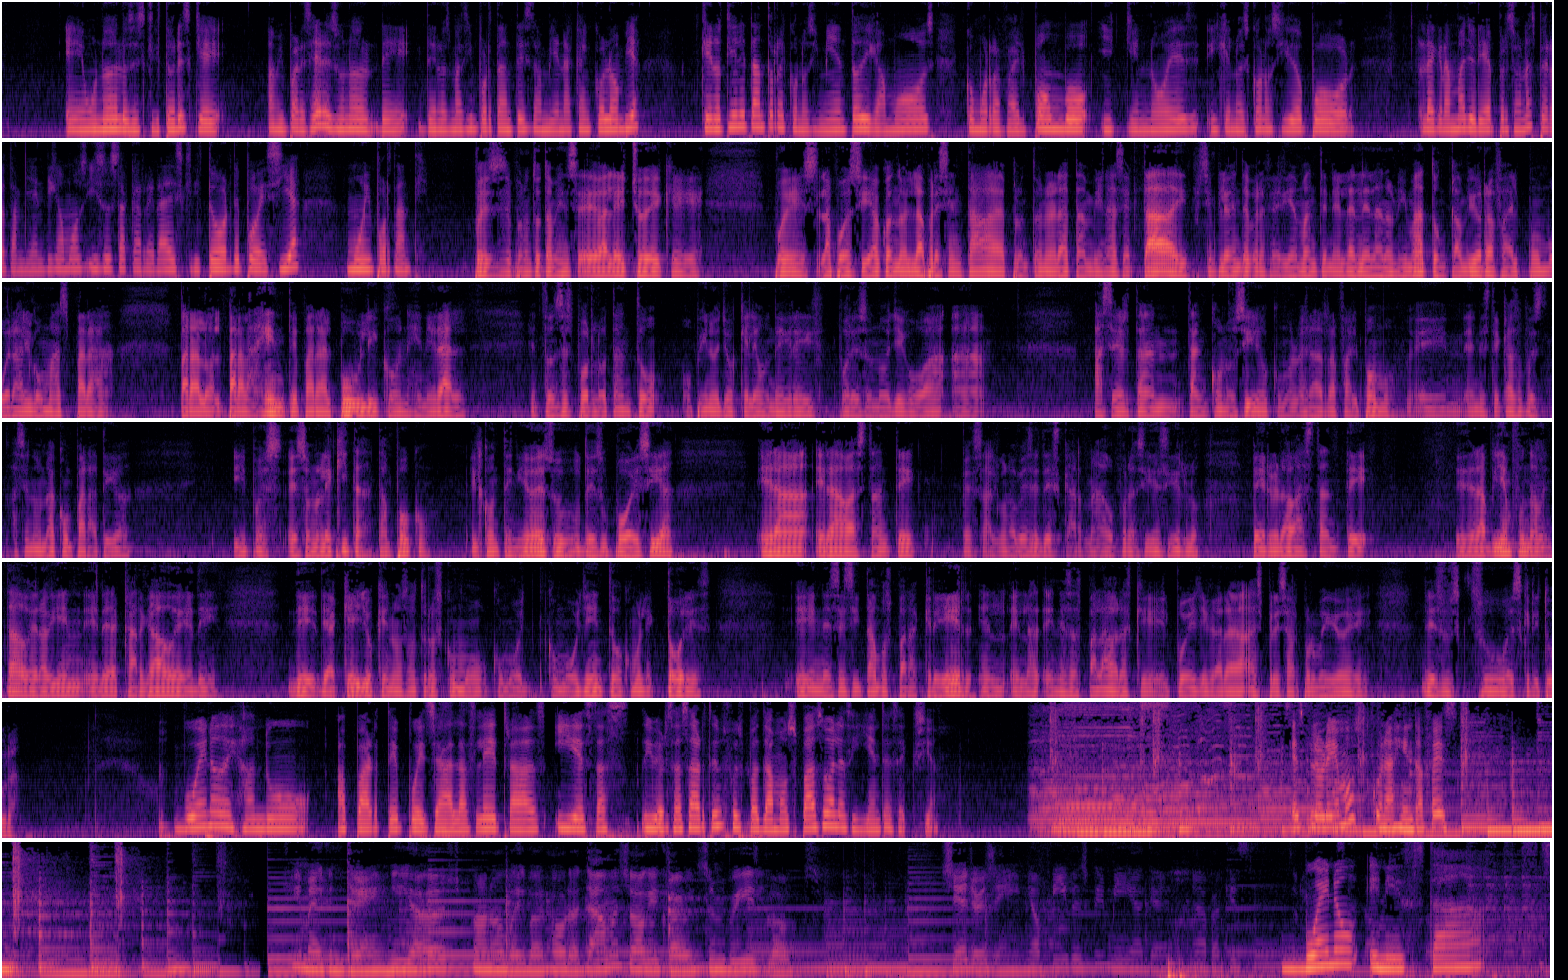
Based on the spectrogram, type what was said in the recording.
eh, uno de los escritores que a mi parecer es uno de, los más importantes también acá en Colombia, que no tiene tanto reconocimiento, digamos, como Rafael Pombo y que no es y que no es conocido por la gran mayoría de personas, pero también, digamos, hizo esta carrera de escritor de poesía muy importante. Pues de pronto también se debe al hecho de que pues la poesía cuando él la presentaba de pronto no era tan bien aceptada y simplemente prefería mantenerla en el anonimato. En cambio, Rafael Pombo era algo más para, para, lo, para la gente, para el público en general. Entonces, por lo tanto, opino yo que León de Grave por eso no llegó a, a, ser tan, tan conocido como lo era Rafael Pombo. En, en este caso, pues haciendo una comparativa y pues eso no le quita tampoco el contenido de su, de su poesía era, era bastante, pues algunas veces descarnado, por así decirlo, pero era bastante, era bien fundamentado, era bien, era cargado de, de, aquello que nosotros como, como, como oyentes o como lectores eh, necesitamos para creer en, en, esas palabras que él puede llegar a, expresar por medio de, de su, su escritura. Bueno, dejando aparte pues ya las letras y estas diversas artes, pues damos paso a la siguiente sección. Exploremos con Agenda Fest. Bueno, en esta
